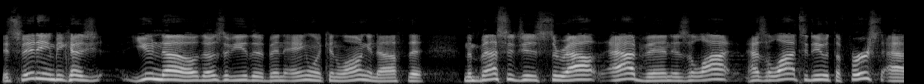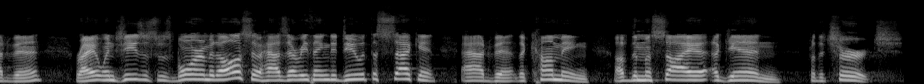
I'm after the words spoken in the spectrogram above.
It's fitting because you know, those of you that have been Anglican long enough, that the messages throughout Advent is a lot, has a lot to do with the first Advent, right? When Jesus was born, but also has everything to do with the second advent, the coming of the Messiah again for the church.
